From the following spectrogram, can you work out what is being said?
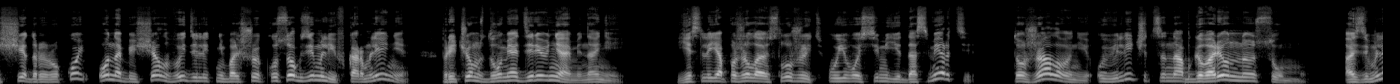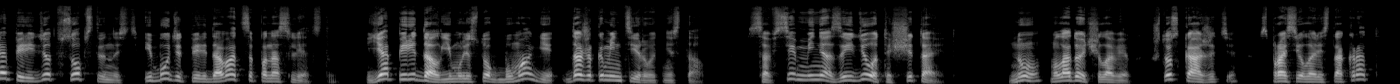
щедрой рукой он обещал выделить небольшой кусок земли в кормление, причем с двумя деревнями на ней. Если я пожелаю служить у его семьи до смерти, то жалование увеличится на обговоренную сумму, а земля перейдет в собственность и будет передаваться по наследству. Я передал ему листок бумаги, даже комментировать не стал. совсем меня за идиота считает. Ну, молодой человек, что скажете? Спросил аристократ,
